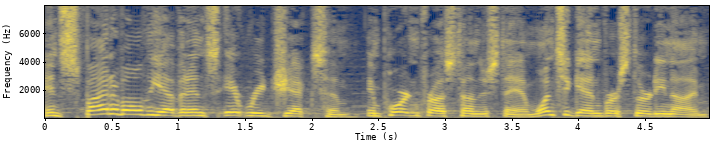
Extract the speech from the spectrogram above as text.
In spite of all the evidence, it rejects him. Important for us to understand. Once again, verse 39.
